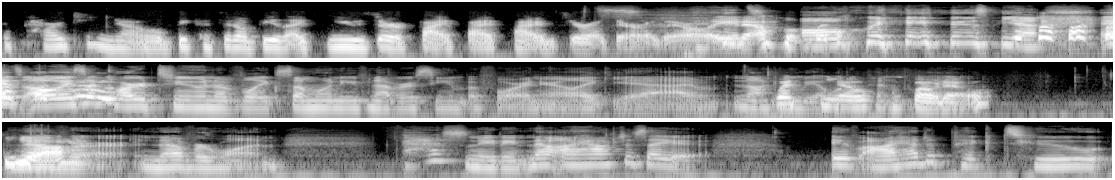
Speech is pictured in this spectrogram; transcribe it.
It's hard to know because it'll be like user five five five zero zero zero. You know, always yeah. It's always a cartoon of like someone you've never seen before, and you're like, yeah, I'm not gonna be able no to pinpoint. photo. Yeah. Never, never one. Fascinating. Now, I have to say, if I had to pick two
